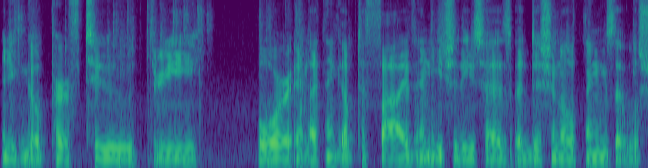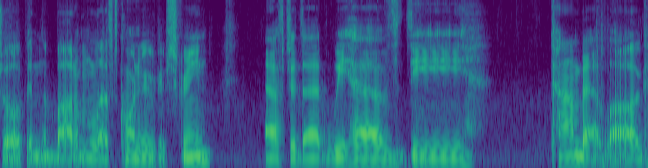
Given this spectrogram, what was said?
and you can go perf two, three, four, and I think up to five. And each of these has additional things that will show up in the bottom left corner of your screen. After that, we have the combat log,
